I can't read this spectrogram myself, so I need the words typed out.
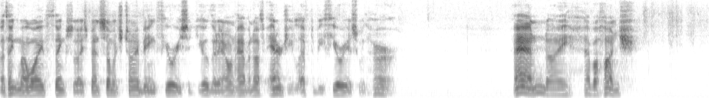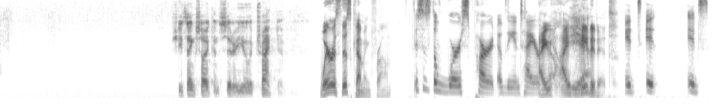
I think my wife thinks that I spend so much time being furious at you that I don't have enough energy left to be furious with her. And I have a hunch. She thinks I consider you attractive. Where is this coming from? This is the worst part of the entire I, film. I hated it. It's it it's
